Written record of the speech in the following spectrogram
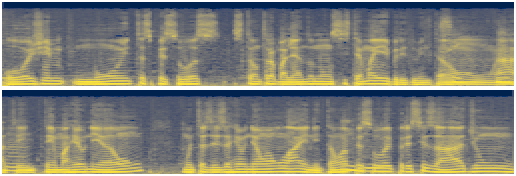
hoje muitas pessoas estão trabalhando num sistema híbrido. Então, Sim. ah, Uhum. tem, tem uma reunião, muitas vezes a reunião é online. Então a Uhum. pessoa vai precisar de um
